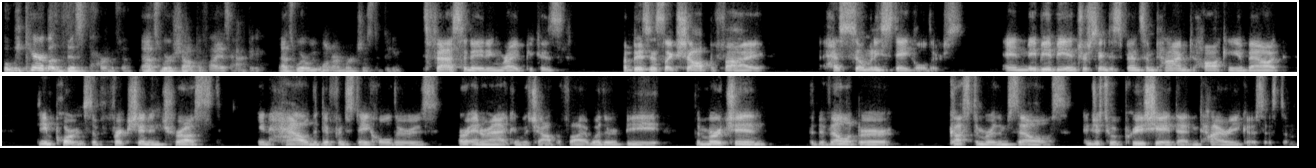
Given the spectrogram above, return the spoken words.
but we care about this part of it. That's where Shopify is happy. That's where we want our merchants to be. It's fascinating, right? Because a business like Shopify has so many stakeholders. And maybe it'd be interesting to spend some time talking about the importance of friction and trust in how the different stakeholders are interacting with Shopify, whether it be the merchant, the developer, customer themselves, and just to appreciate that entire ecosystem.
